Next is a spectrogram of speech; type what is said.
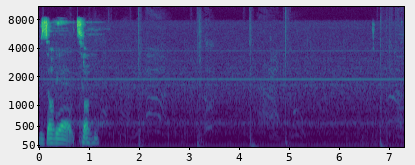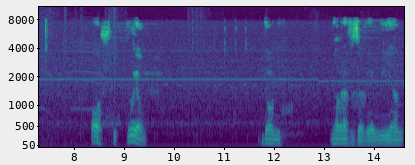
Widzowie, co? Tu prują. Do nich. Dobra widzowie, William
